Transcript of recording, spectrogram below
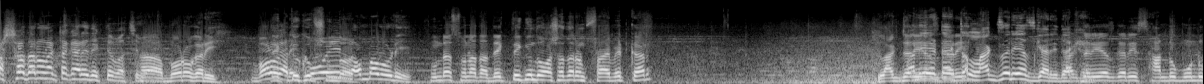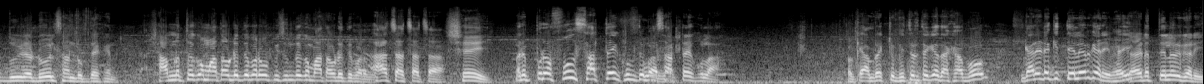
অসাধারণ একটা গাড়ি দেখতে পাচ্ছি। হ্যাঁ বড় গাড়ি। বড় গাড়ি খুব সুন্দর। লম্বা বডি। হুন্ডা সোনাতা দেখতে কিন্তু অসাধারণ প্রাইভেট কার লাক্সারিয়াস গাড়ি। একটা লাক্সারিয়াস গাড়ি দেখেন। লাক্সারিয়াস গাড়ি সানরুপ মন্ডপ দুইটা ডুয়েল সানরুপ দেখেন। সামনে থেকেও মাথা উঠাতে পারব পিছন থেকেও মাথা উঠাতে পারব। আচ্ছা আচ্ছা আচ্ছা। সেই। মানে পুরো ফুল সাতটাই খুলতে পারবে সাতটায় খোলা। ওকে আমরা একটু ভিতর থেকে দেখাবো। গাড়িটা কি তেলের গাড়ি ভাই? গাড়িটা তেলের গাড়ি।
